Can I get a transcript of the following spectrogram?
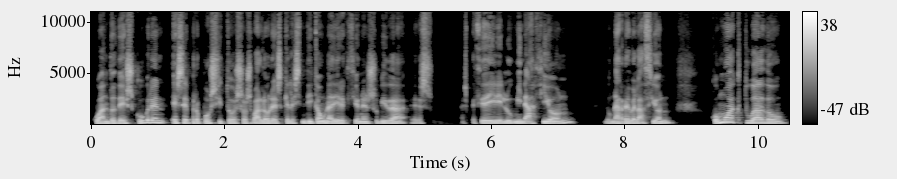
cuando descubren ese propósito, esos valores que les indica una dirección en su vida, es una especie de iluminación de una revelación. ¿Cómo ha actuado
